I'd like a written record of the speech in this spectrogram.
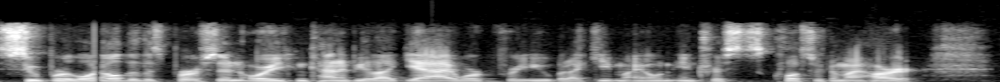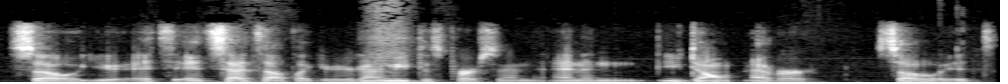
super loyal to this person, or you can kind of be like, yeah, I work for you, but I keep my own interests closer to my heart. So you, it's it sets up like you're going to meet this person, and then you don't ever. So it's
